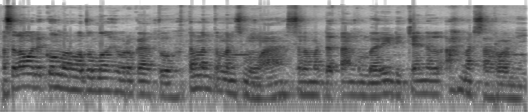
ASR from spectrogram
Assalamualaikum warahmatullahi wabarakatuh. Teman-teman semua, selamat datang kembali di channel Ahmad Sahroni.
